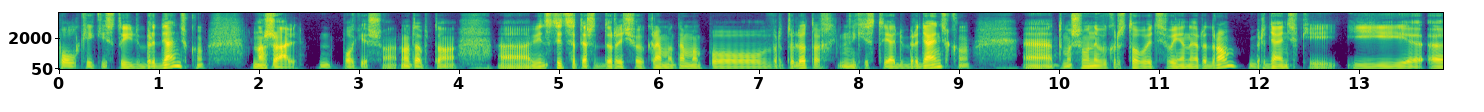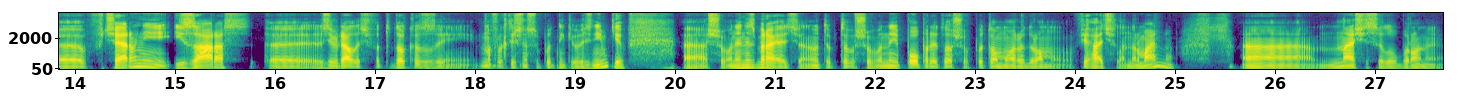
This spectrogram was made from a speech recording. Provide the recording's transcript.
полк, який стоїть в Бердянську, на жаль, поки що. Ну тобто він стоїть це теж, до речі, окрема тема по вертольотах, які стоять в Бердянську, е, тому що вони використовують воєнний аеродром Бердянський, і е, в червні і зараз е, з'являлись фотодокази, ну фактично супутників знімків, що вони не збираються. Ну тобто, що вони, попри те, що по тому аеродрому фігачили нормально. Наші сили оборони,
